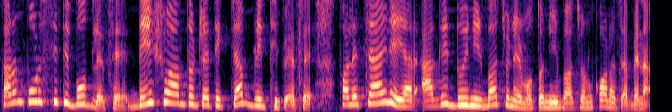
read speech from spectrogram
কারণ পরিস্থিতি বদলেছে, দেশ ও আন্তর্জাতিক চাপ বৃদ্ধি পেয়েছে। ফলে চাইলেই আর আগের দুই নির্বাচনের মতো নির্বাচন করা যাবে না।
